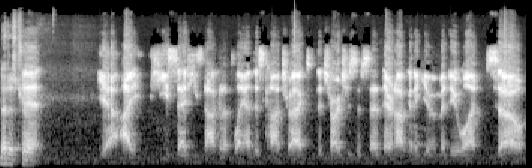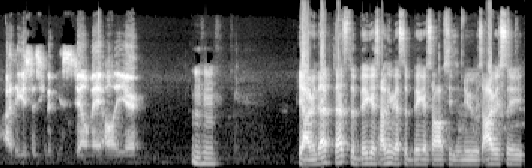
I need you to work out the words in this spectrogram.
That is true. And Yeah, I. He said he's not going to play on this contract. The Chargers have said they're not going to give him a new one. So I think it's just going to be a stalemate all year. Mm-hmm. Yeah, I mean that that's the biggest. I think that's the biggest offseason news. Obviously,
